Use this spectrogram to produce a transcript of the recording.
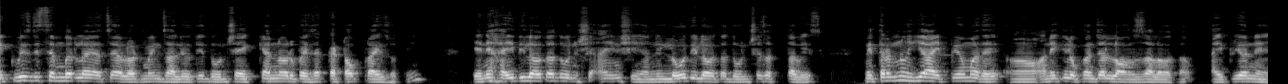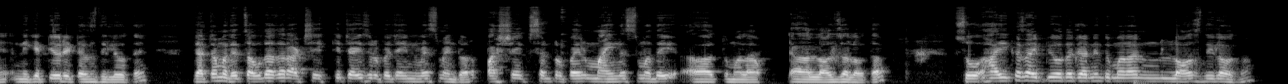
एकवीस डिसेंबरला याचे अलॉटमेंट झाली होती. दोनशे एक्क्याण्णव रुपयाचा कट ऑफ प्राइस होती. याने हाय दिला होता दोनशे ऐंशी आणि लो दिला होता दोनशे सत्तावीस. मित्रांनो ही आयपीओ मध्ये अनेक लोकांचा लॉस झाला होता. आयपीओने निगेटिव्ह रिटर्न्स दिले होते. ज्याच्यामध्ये चौदा हजार आठशे एक्केचाळीस रुपयाच्या इन्व्हेस्टमेंटवर पाचशे एकसष्ट रुपये मायनसमध्ये तुम्हाला लॉस झाला होता. सो हा एकच आयपीओ होता ज्याने तुम्हाला लॉस दिला होता.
